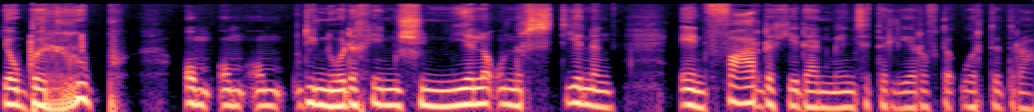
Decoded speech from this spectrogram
jou beroep om om om die nodige emosionele ondersteuning en vaardighede aan mense te leer of te oor te dra?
